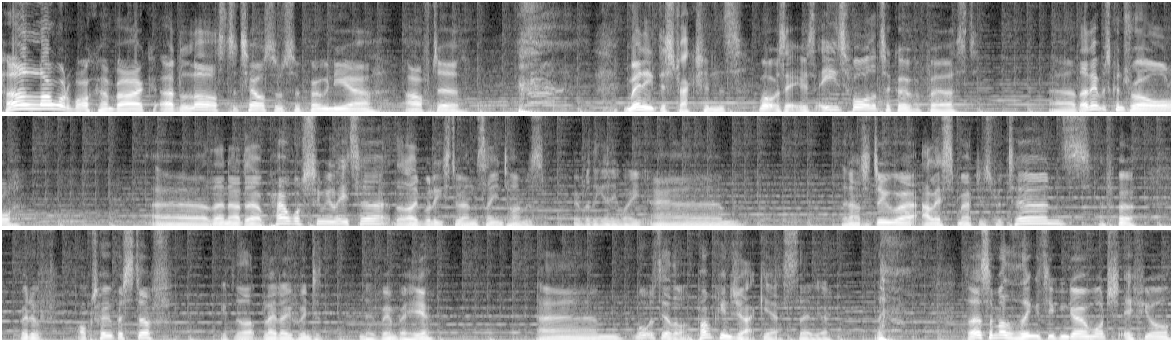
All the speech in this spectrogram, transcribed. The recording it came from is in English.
Hello and welcome back at last to Tales of Symphonia after many distractions. What was it? It was Ease 4 that took over first. Uh, then it was Control. Uh, then I had a Power Wash Simulator that I released around the same time as everything anyway. Um, then I had to do uh, Alice Madness Returns. a bit of October stuff. Even though that bled over into November here. Um, what was the other one? Pumpkin Jack, yes, there we go. so there's some other things you can go and watch if you're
